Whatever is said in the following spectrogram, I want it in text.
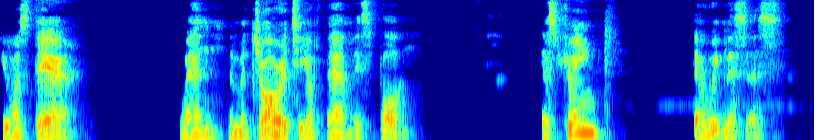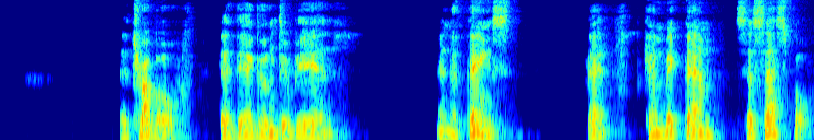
He was there when the majority of them is born. Their strength, their weaknesses, the trouble that they are going to be in, and the things that can make them successful.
